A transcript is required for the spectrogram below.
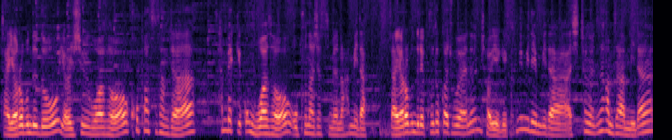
자 여러분들도 열심히 모아서 코파스 상자 300개 꼭 모아서 오픈하셨으면 합니다. 자 여러분들의 구독과 좋아요는 저희에게 큰 힘이 됩니다. 시청해주셔서 감사합니다.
